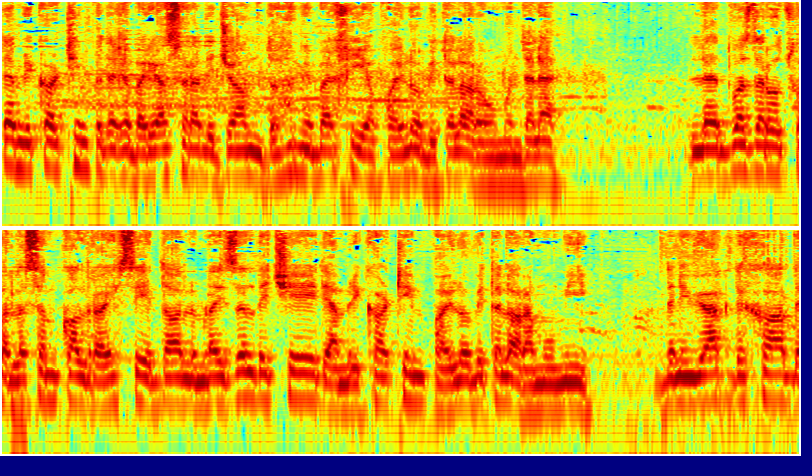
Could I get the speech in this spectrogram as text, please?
د امریکا ټیم په دغه بریا سره د جام دوهمې برخې یا پایلوبې ته لار وموندله له دوه زره او څوارلسم کال راهیسې دا لومړی ځل دی چې د امریکا ټیم پایلوبې ته لاره مومي. د نیویارک د ښار د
